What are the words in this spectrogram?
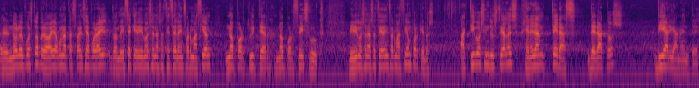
Eh, no lo he puesto, pero hay alguna transparencia por ahí donde dice que vivimos en la sociedad de la información, no por Twitter, no por Facebook. Vivimos en la sociedad de información porque los activos industriales generan teras de datos diariamente.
